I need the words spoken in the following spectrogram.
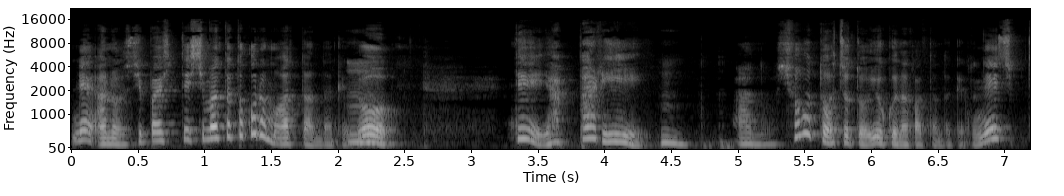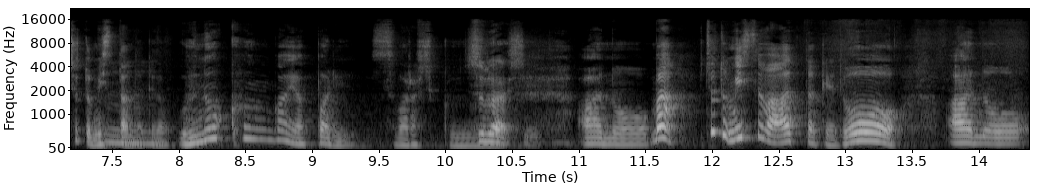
ね、あの、失敗してしまったところもあったんだけど、で、やっぱり、うんあの、ショートはちょっと良くなかったんだけどね、ちちょっとミスったんだけど、宇野くんがやっぱり素晴らしく。素晴らしい。あの、まあちょっとミスはあったけど、あの、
